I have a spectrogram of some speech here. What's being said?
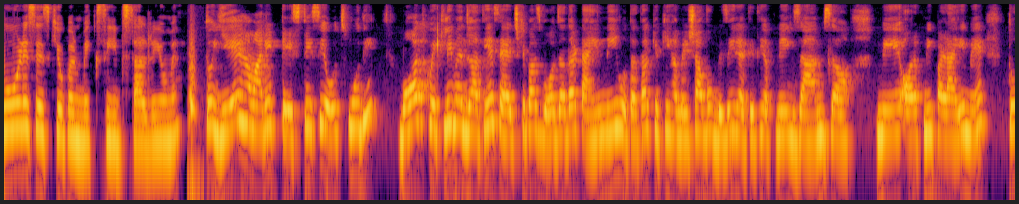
थोड़े से इसके ऊपर मिक्स सीड्स डाल रही हूँ मैं। तो ये हमारी टेस्टी सी ओट स्मूदी बहुत क्विकली बन जाती है, सहज के पास बहुत ज़्यादा टाइम नहीं होता था, क्योंकि हमेशा वो बिज़ी रहती थी अपने एग्ज़ाम्स में और अपनी पढ़ाई में। तो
